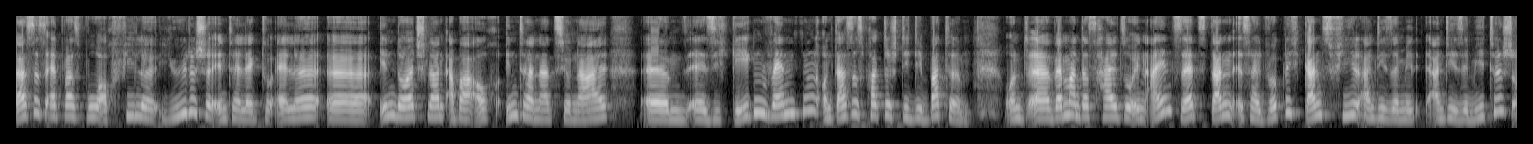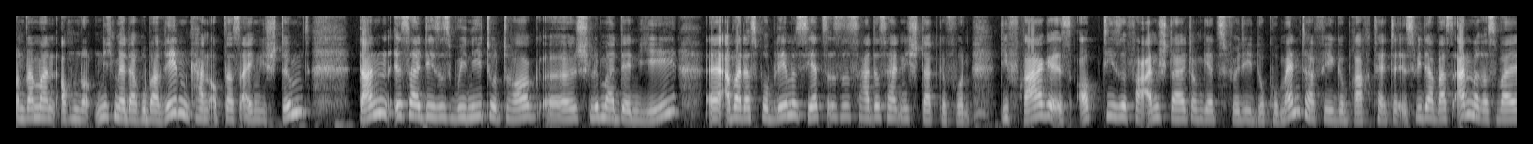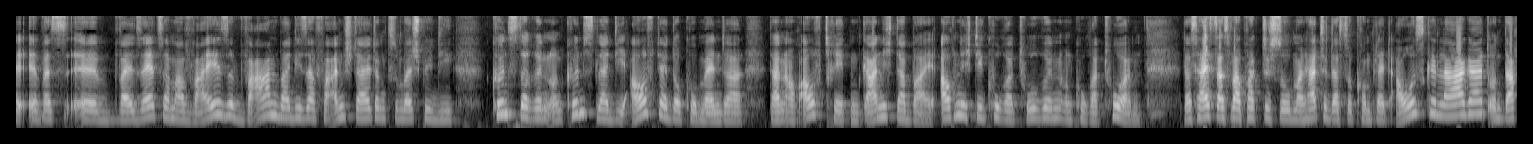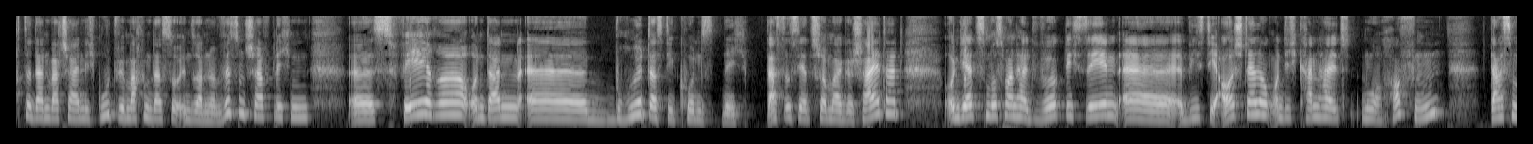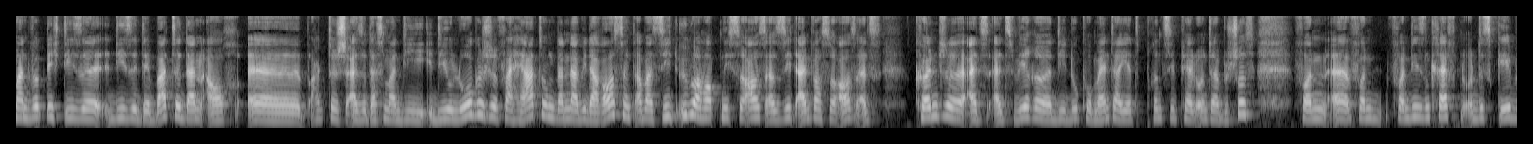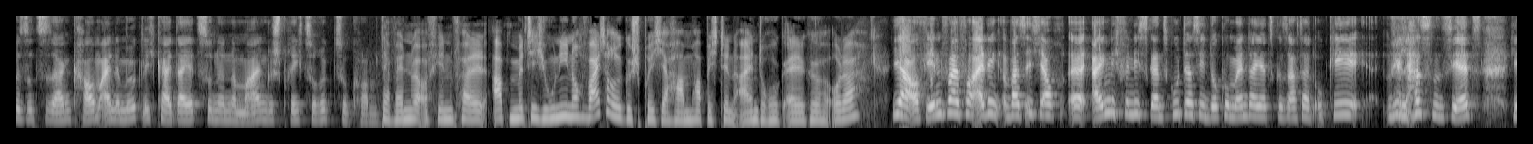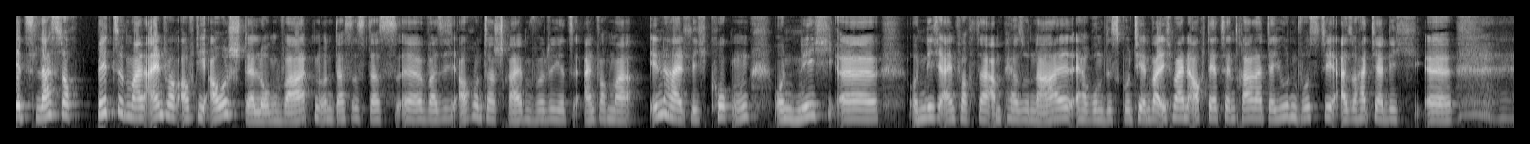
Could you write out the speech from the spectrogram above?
Das ist etwas, wo auch viele jüdische Intellektuelle äh, in Deutschland, aber auch international ähm, äh, sich gegenwenden. Und das ist praktisch die Debatte. Und äh, wenn man das halt so in eins setzt, dann ist halt wirklich ganz viel antisemitisch. Und wenn man auch noch nicht mehr darüber reden kann, ob das eigentlich stimmt, dann ist halt dieses We need to talk äh, schlimmer denn je. Äh, aber das Problem ist, jetzt ist es, hat es halt nicht stattgefunden. Die Frage ist, ob diese Veranstaltung jetzt für die Dokumenta viel gebracht hätte, ist wieder was anderes weil, äh, was, äh, weil seltsamerweise waren bei dieser Veranstaltung zum Beispiel die Künstlerinnen und Künstler, die auf der Documenta dann auch auftreten, gar nicht dabei. Auch nicht die Kuratorinnen und Kuratoren. Das heißt, das war praktisch so, man hatte das so komplett ausgelagert und dachte dann wahrscheinlich, gut, wir machen das so in so einer wissenschaftlichen äh, Sphäre und dann äh, berührt das die Kunst nicht. Das ist jetzt schon mal gescheitert. Und jetzt muss man halt wirklich sehen, äh, wie ist die Ausstellung. Und ich kann halt nur hoffen, dass man wirklich diese, diese Debatte dann auch äh, praktisch, also dass man die ideologische Verhärtung dann da wieder rausnimmt, aber es sieht überhaupt nicht so aus. Also es sieht einfach so aus, als könnte, als, als wäre die Dokumenta jetzt prinzipiell unter Beschuss von, äh, von, von diesen Kräften und es gäbe sozusagen kaum eine Möglichkeit, da jetzt zu einem normalen Gespräch zurückzukommen. Da werden wir auf jeden Fall ab Mitte Juni noch weitere Gespräche haben, habe ich den Eindruck, Elke, oder? Ja, auf jeden Fall. Vor allen Dingen, was ich auch, äh, eigentlich finde ich es ganz gut, dass die Dokumenta jetzt gesagt hat, okay, wir lassen es jetzt, jetzt lass doch bitte mal einfach auf die Ausstellung warten. Und das ist das, äh, was ich auch unterschreiben würde, jetzt einfach mal inhaltlich gucken und nicht, äh, und nicht einfach da am Personal herumdiskutieren. Weil ich meine, auch der Zentralrat der Juden wusste, also hat ja nicht. Äh,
